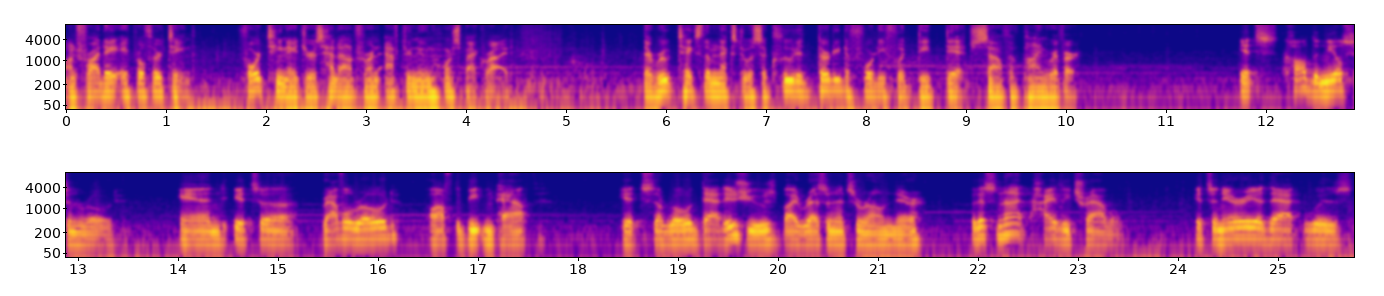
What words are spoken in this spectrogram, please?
On Friday, April 13th, four teenagers head out for an afternoon horseback ride. Their route takes them next to a secluded 30 to 40 foot deep ditch south of Pine River. It's called the Nielsen Road, and it's a gravel road off the beaten path. It's a road that is used by residents around there, but it's not highly traveled. It's an area that was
